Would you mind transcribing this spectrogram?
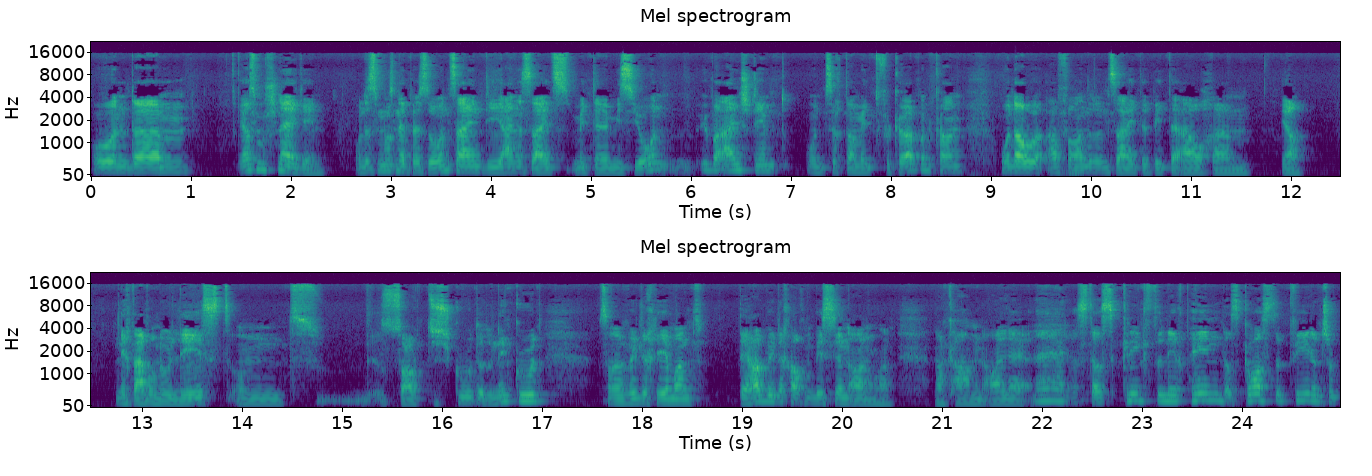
Und ähm, ja, es muss schnell gehen. Und es muss eine Person sein, die einerseits mit der Mission übereinstimmt und sich damit verkörpern kann und auch auf der anderen Seite bitte auch ähm, ja, nicht einfach nur liest und sagt, es ist gut oder nicht gut, sondern wirklich jemand, der halt wirklich auch ein bisschen Ahnung hat. Dann kamen alle, nee, das, das kriegst du nicht hin, das kostet viel und schon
